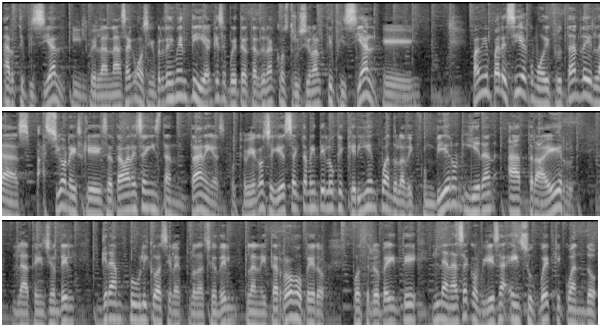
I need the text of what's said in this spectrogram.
artificial. Y pues, la NASA, como siempre, desmentía que se puede tratar de una construcción artificial. Eh, más bien parecía como disfrutar de las pasiones que desataban esas instantáneas, porque habían conseguido exactamente lo que querían cuando la difundieron y eran atraer la atención del gran público hacia la exploración del planeta rojo, pero posteriormente la NASA confiesa en su web que cuando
